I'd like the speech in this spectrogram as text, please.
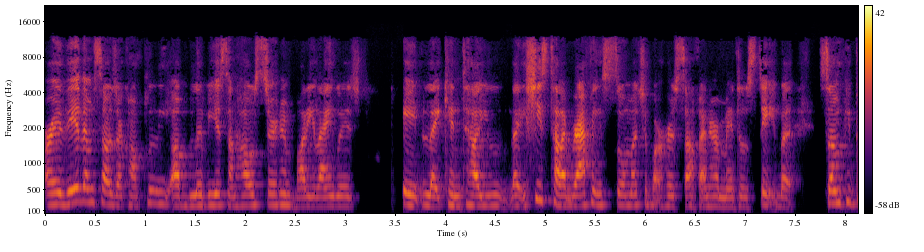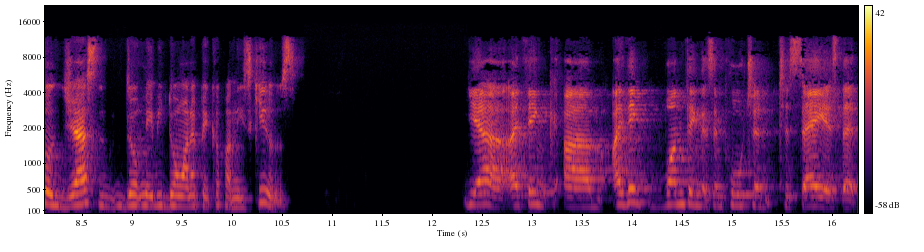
or they themselves are completely oblivious on how certain body language it like can tell you like she's telegraphing so much about herself and her mental state but some people just don't maybe don't want to pick up on these cues. Yeah i think um i think one thing that's important to say is that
